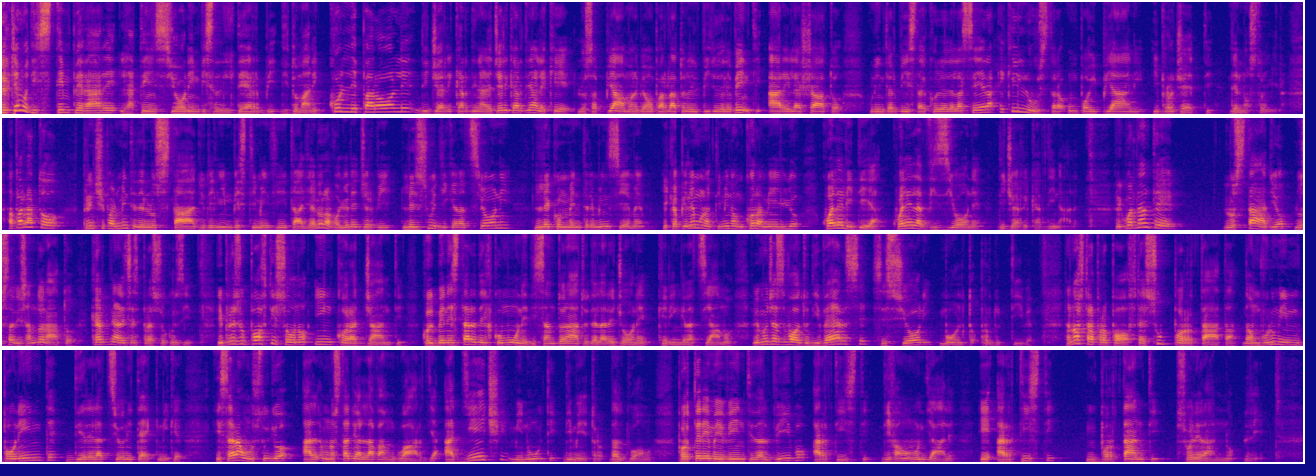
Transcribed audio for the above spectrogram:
Cerchiamo di stemperare la tensione in vista del derby di domani con le parole di Jerry Cardinale. Jerry Cardinale che, lo sappiamo, ne abbiamo parlato nel video delle 20, ha rilasciato un'intervista al Corriere della Sera e che illustra un po' i piani, i progetti del nostro Milan. Ha parlato principalmente dello stadio, degli investimenti in Italia. Allora voglio leggervi le sue dichiarazioni le commenteremo insieme e capiremo un attimino ancora meglio qual è l'idea, qual è la visione di Jerry Cardinale. Riguardante lo stadio, lo stadio San Donato, Cardinale si è espresso così. I presupposti sono incoraggianti. Col benestare del comune di San Donato e della regione, che ringraziamo, abbiamo già svolto diverse sessioni molto produttive. La nostra proposta è supportata da un volume imponente di relazioni tecniche e sarà uno, al, uno, stadio all'avanguardia, a 10 minuti di metro dal Duomo. Porteremo eventi dal vivo, artisti di fama mondiale e artisti importanti suoneranno lì.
